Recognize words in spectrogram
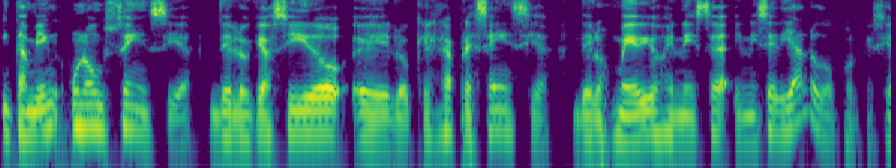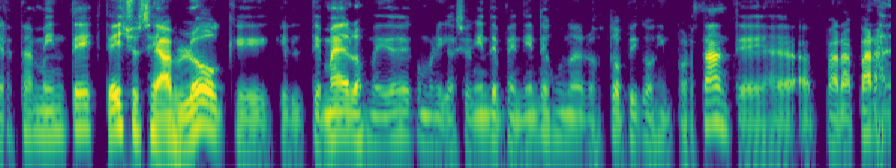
y también una ausencia de lo que ha sido, eh, lo que es la presencia de los medios en, esa, en ese diálogo, porque ciertamente, de hecho, se habló que, el tema de los medios de comunicación independientes es uno de los tópicos importantes eh, para, para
